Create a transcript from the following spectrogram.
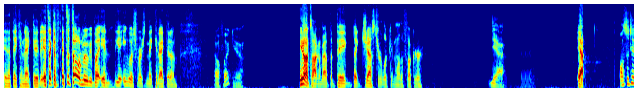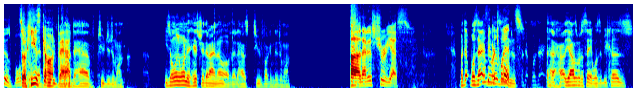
And that they connected. It's like a, it's its own movie, but in the English version, they connected them. Oh fuck yeah. You know what I'm talking about? The big, like jester looking motherfucker. Yeah. Yeah. Also, too, is bullshit. So he's gone bad. to have two Digimon. He's the only one in history that I know of that has two fucking Digimon. Uh, that is true. Yes. But that, was that Because they were because, like, twins. Uh, yeah, I was about to say, was it because,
